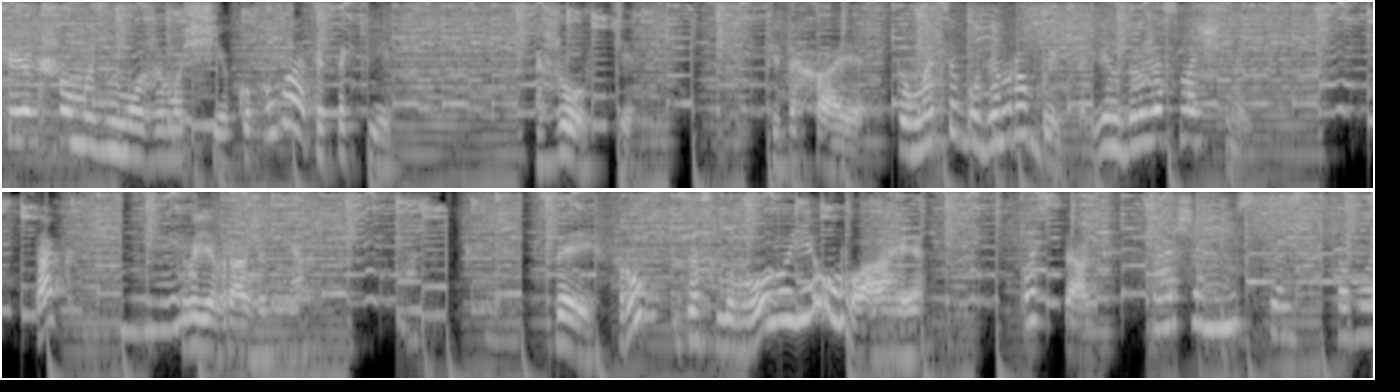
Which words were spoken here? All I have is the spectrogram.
що якщо ми зможемо ще купувати такі жовті пітахаї, то ми це будемо робити. Він дуже смачний. Так? Твоє враження? Цей фрукт заслуговує уваги. Ось так. Перше місце з того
